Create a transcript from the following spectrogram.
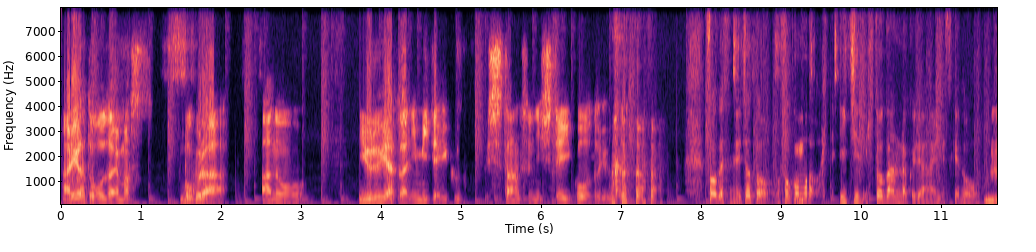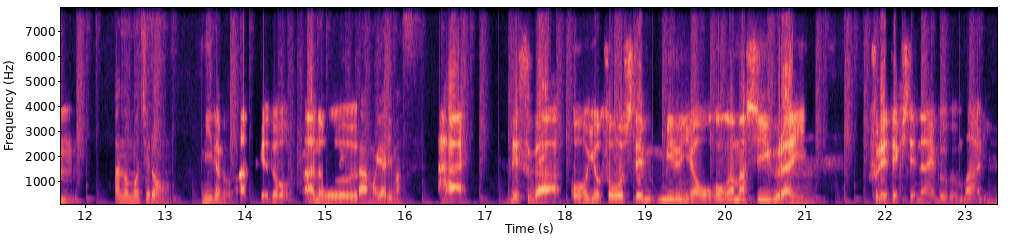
ありがとうございます。僕ら、あの、緩やかに見ていくスタンスにしていこうという。そうですねちょっとそこも一一段落じゃないですけどうん。あのもちろん見るのはますけど、あのツイッターもやりますはい。ですが、こう予想してみるにはおこがましいぐらいうん。触れてきてない部分もあり、うん。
